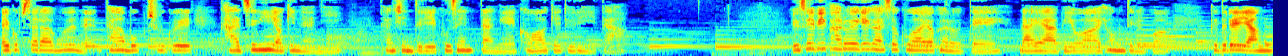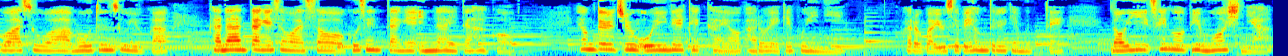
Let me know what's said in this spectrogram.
애굽 사람은 다 목축을 가증히 여기나니 당신들이 고센 땅에 거하게 되리이다. 요셉이 바로에게 가서 구하여 가로되 나의 아비와 형들과 그들의 양과 소와 모든 소유가 가나안 땅에서 와서 고센 땅에 있나이다 하고 형들 중 5인을 택하여 바로에게 보이니 바로가 요셉의 형들에게 묻되 너희 생업이 무엇이냐?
